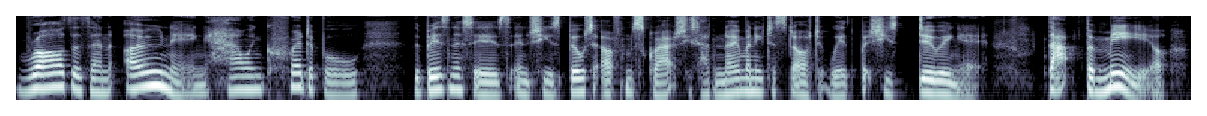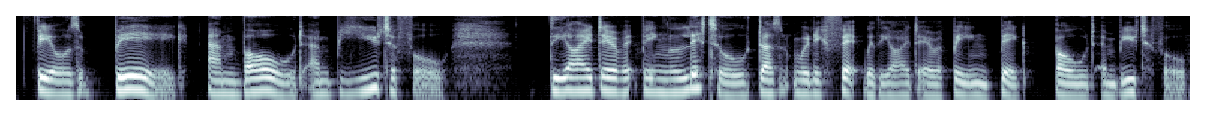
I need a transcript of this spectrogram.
rather than owning how incredible the business is and she's built it up from scratch. She's had no money to start it with, but she's doing it. That for me feels big and bold and beautiful. The idea of it being little doesn't really fit with the idea of being big, bold, and beautiful.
